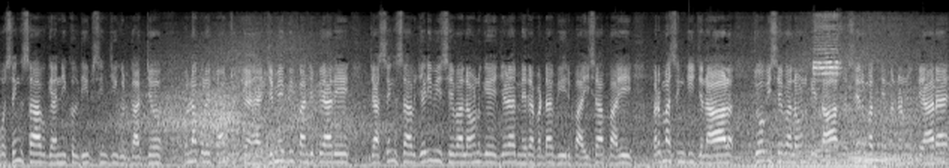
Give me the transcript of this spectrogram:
ਉਹ ਸਿੰਘ ਸਾਹਿਬ ਗਿਆਨੀ ਕੁਲਦੀਪ ਸਿੰਘ ਜੀ ਗੜਗੱਜ ਉਹਨਾਂ ਕੋਲੇ ਪਹੁੰਚ ਚੁੱਕਿਆ ਹੈ। ਜਿਵੇਂ ਵੀ ਪੰਜ ਪਿਆਰੇ ਜਾਂ ਸਿੰਘ ਸਾਹਿਬ ਜਿਹੜੀ ਵੀ ਸੇਵਾ ਲਾਉਣਗੇ, ਜਿਹੜਾ ਮੇਰਾ ਵੱਡਾ ਵੀਰ ਭਾਈ ਸਾਹਿਬ, ਭਾਈ ਬਰਮਾ ਸਿੰਘ ਜੀ ਜਨਾਲ, ਜੋ ਵੀ ਸੇਵਾ ਲਾਉਣਗੇ, ਦਾਸ ਸਿਰ ਮੱਤੇ ਮੰਨਣ ਨੂੰ ਤਿਆਰ ਹੈ।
